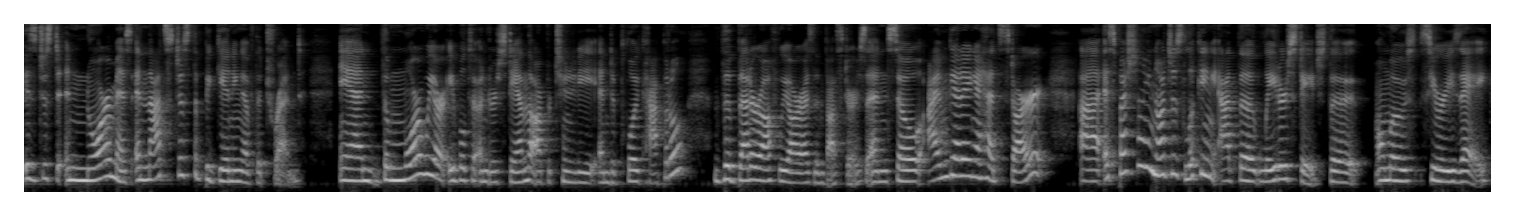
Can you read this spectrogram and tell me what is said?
is just enormous and that's just the beginning of the trend. And the more we are able to understand the opportunity and deploy capital, the better off we are as investors. And so I'm getting a head start uh, especially not just looking at the later stage, the almost Series A,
